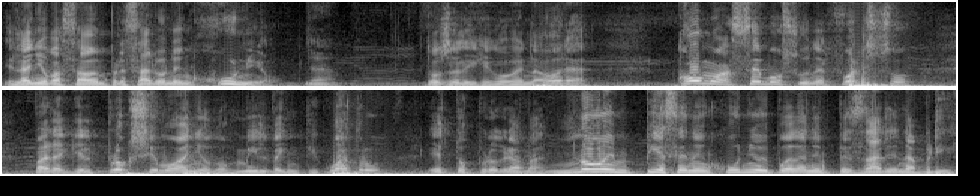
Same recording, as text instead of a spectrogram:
El año pasado empezaron en junio. Entonces le dije, gobernadora, ¿cómo hacemos un esfuerzo para que el próximo año 2024 estos programas no empiecen en junio y puedan empezar en abril.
